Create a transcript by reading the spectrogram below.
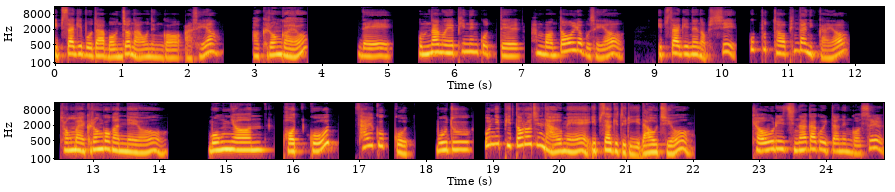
잎사귀보다 먼저 나오는 거 아세요? 아, 그런가요? 네. 봄나무에 피는 꽃들 한번 떠올려 보세요. 잎사귀는 없이 꽃부터 핀다니까요. 정말 그런 것 같네요. 목련, 벚꽃, 살구꽃 모두 꽃잎이 떨어진 다음에 잎사귀들이 나오지요. 겨울이 지나가고 있다는 것을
